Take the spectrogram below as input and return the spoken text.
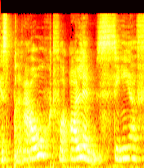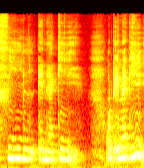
es braucht vor allem sehr viel Energie. Und Energie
